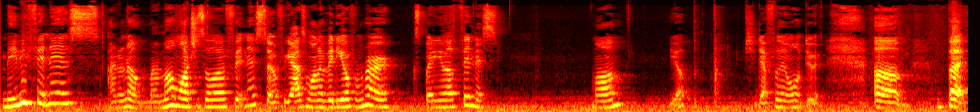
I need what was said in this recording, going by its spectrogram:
maybe fitness. I don't know. My mom watches a lot of fitness, so if you guys want a video from her explaining about fitness, mom, yep, she definitely won't do it. Um, but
